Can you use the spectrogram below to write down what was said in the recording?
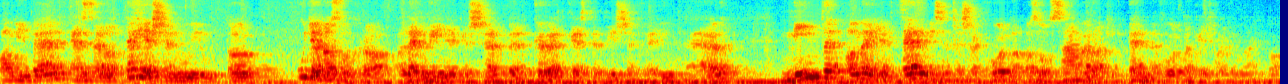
amiben ezzel a teljesen új úttal ugyanazokra a leglényegesebb következtetésekre jut el, mint amelyek természetesek voltak azok számára, akik benne voltak egy hagyományban.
